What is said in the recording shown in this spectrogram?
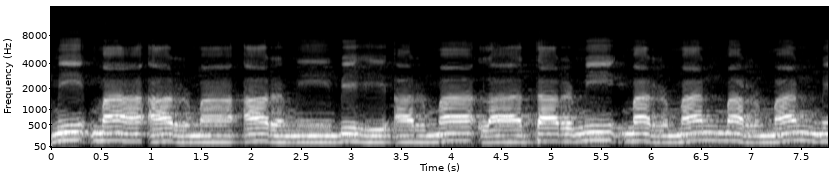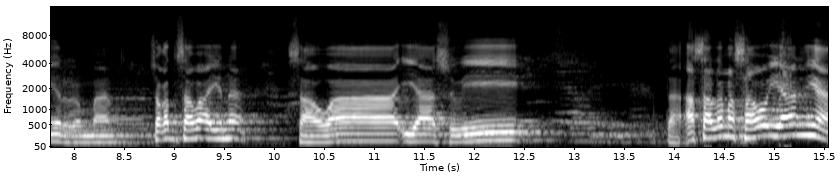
mi ma arma armi bihi arma la tarmi marman marman mirman. Sokat sawa ayeuna? Sawa yaswi. Tah asalna mah saoyannya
